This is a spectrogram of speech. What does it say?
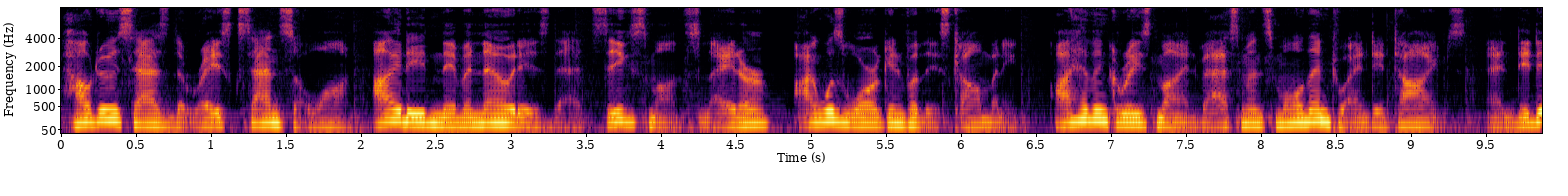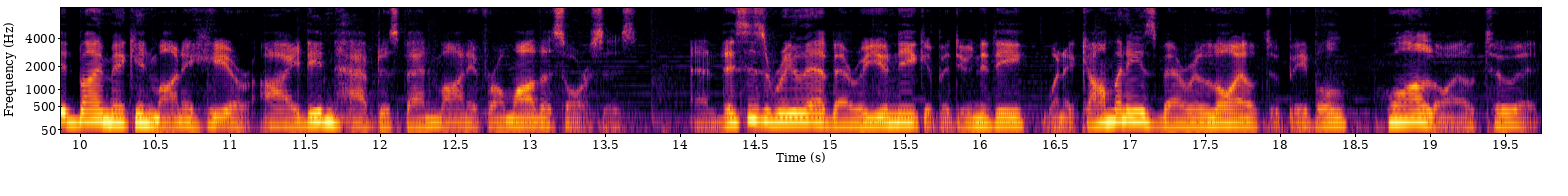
how to assess the risks and so on. I didn't even notice that 6 months later, I was working for this company. I have increased my investments more than 20 times and did it by making money here. I didn't have to spend money from other sources. And this is really a very unique opportunity when a company is very loyal to people who are loyal to it.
